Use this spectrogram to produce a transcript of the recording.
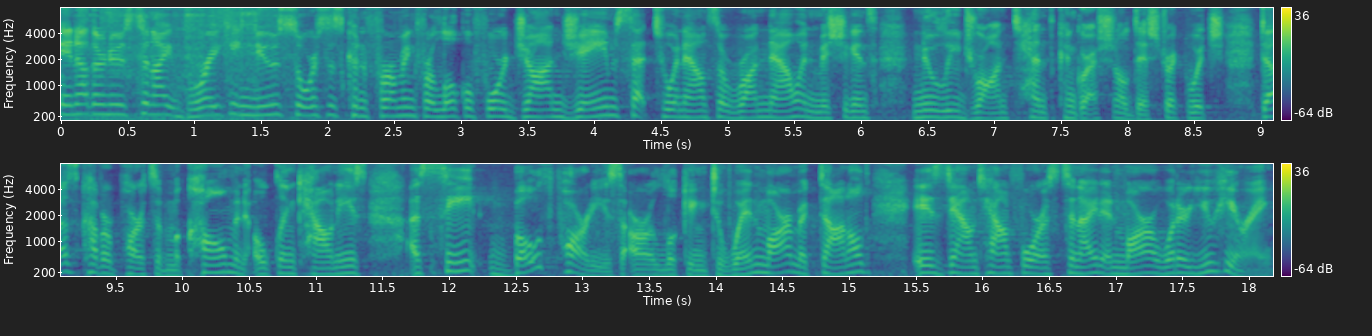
In other news tonight, breaking news sources confirming for Local 4 John James set to announce a run now in Michigan's newly drawn 10th congressional district, which does cover parts of Macomb and Oakland counties, a seat both parties are looking to win. Mara McDonald is downtown for us tonight. And Mara, what are you hearing?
